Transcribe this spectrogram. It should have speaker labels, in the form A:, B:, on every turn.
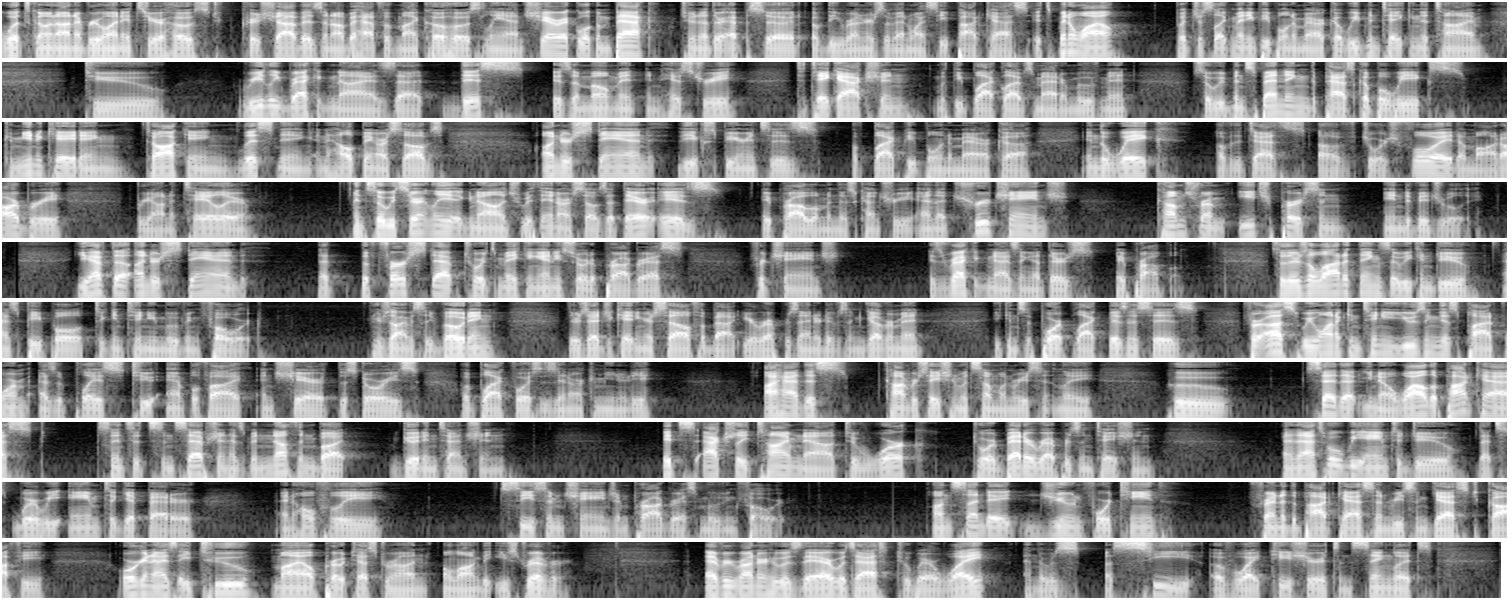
A: What's going on, everyone? It's your host, Chris Chavez, and on behalf of my co host, Leanne Sherrick, welcome back to another episode of the Runners of NYC podcast. It's been a while, but just like many people in America, we've been taking the time to really recognize that this is a moment in history to take action with the Black Lives Matter movement. So we've been spending the past couple weeks communicating, talking, listening, and helping ourselves understand the experiences of black people in America in the wake of the deaths of George Floyd, Ahmaud Arbery, Breonna Taylor. And so we certainly acknowledge within ourselves that there is a problem in this country and that true change comes from each person individually. You have to understand that the first step towards making any sort of progress for change is recognizing that there's a problem. So there's a lot of things that we can do as people to continue moving forward. There's obviously voting, there's educating yourself about your representatives in government. You can support black businesses. For us, we want to continue using this platform as a place to amplify and share the stories of black voices in our community. I had this conversation with someone recently who said that, you know, while the podcast, since its inception, has been nothing but good intention, it's actually time now to work toward better representation and that's what we aim to do. That's where we aim to get better and hopefully see some change and progress moving forward. On Sunday, June 14th, friend of the podcast and recent guest, Coffee, organized a two mile protest run along the East River. Every runner who was there was asked to wear white, and there was a sea of white t shirts and singlets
